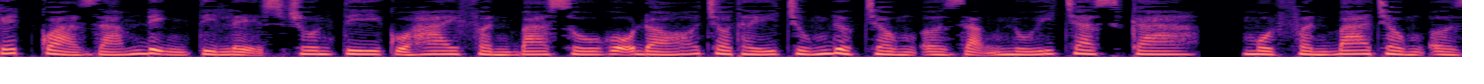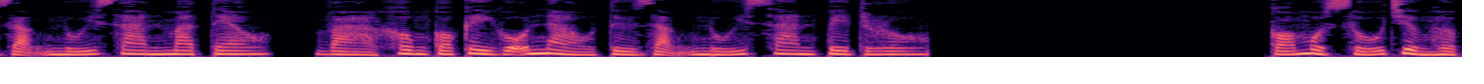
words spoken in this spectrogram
Kết quả giám định tỷ lệ stronti của 2 phần 3 số gỗ đó cho thấy chúng được trồng ở dạng núi Chaska, 1 phần 3 trồng ở dạng núi San Mateo, và không có cây gỗ nào từ dạng núi San Pedro. Có một số trường hợp,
